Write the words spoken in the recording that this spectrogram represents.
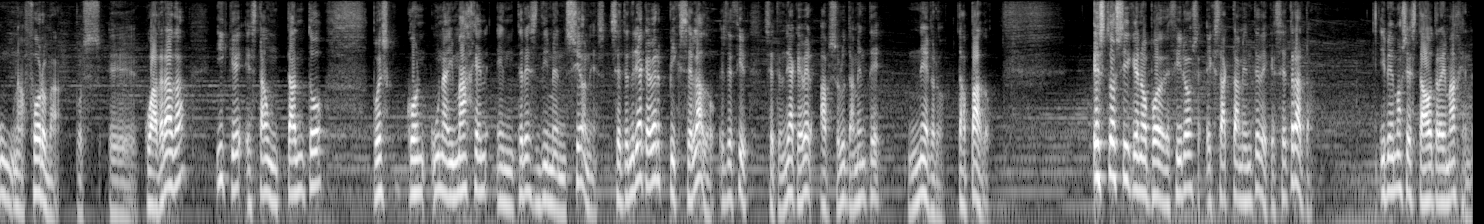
una forma pues, eh, cuadrada y que está un tanto pues, con una imagen en tres dimensiones. Se tendría que ver pixelado, es decir, se tendría que ver absolutamente negro, tapado. Esto sí que no puedo deciros exactamente de qué se trata. Y vemos esta otra imagen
